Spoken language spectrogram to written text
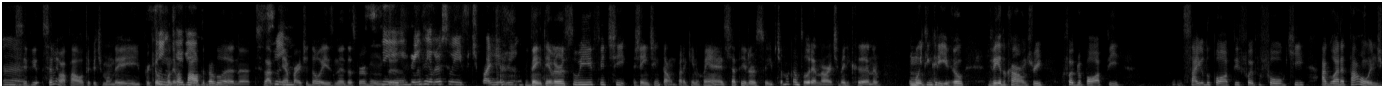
Hum. Você, viu, você leu a pauta que eu te mandei? Porque Sim, eu mandei querido. uma pauta pra Luana. Você sabe Sim. que tem a parte 2, né? Das perguntas. Sim, vem Taylor Swift, pode vir. Vem Taylor Swift. Gente, então, para quem não conhece, a Taylor Swift é uma cantora norte-americana muito incrível. Veio do country, foi pro pop, saiu do pop, foi pro folk, agora tá onde?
